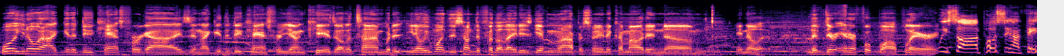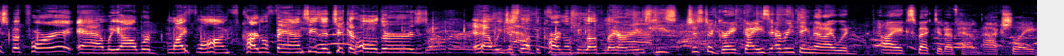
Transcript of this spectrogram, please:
Well, you know what? I get to do camps for guys, and I get to do camps for young kids all the time. But you know, we want to do something for the ladies, give them an opportunity to come out and, um, you know, live their inner football player. We saw a posting on Facebook for it, and we all were lifelong Cardinal fans, season ticket holders, and we just love the Cardinals. We love Larry. He's just a great guy. He's everything that I would I expected of him, actually.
